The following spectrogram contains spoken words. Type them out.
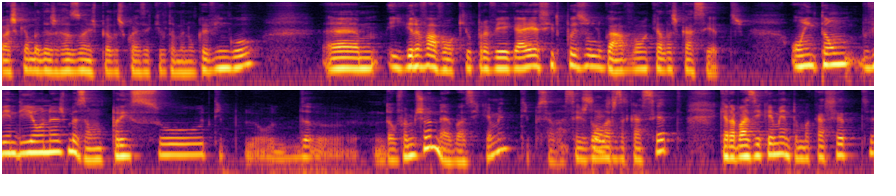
eu acho que é uma das razões pelas quais aquilo também nunca vingou. Um, e gravavam aquilo para VHS e depois alugavam aquelas cassetes. Ou então vendiam-nas, mas a um preço tipo da- da Uva Mejona, basicamente, tipo, sei lá, 6 Certo. dólares a cassete, que era basicamente uma cassete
